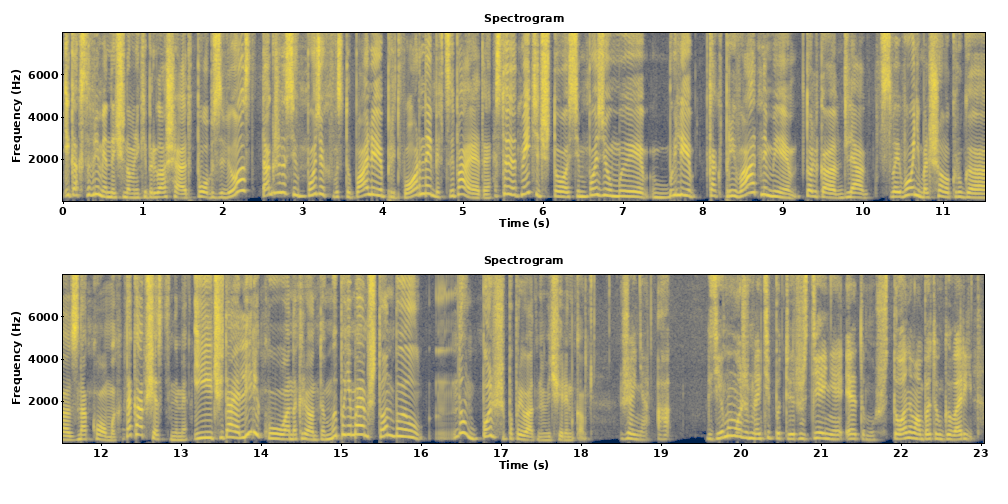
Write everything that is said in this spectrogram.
И как современные чиновники приглашают поп-звезд, также на симпозиях выступали притворные певцы-поэты. Стоит отметить, что симпозиумы были как приватными, только для своего небольшого круга знакомых, так и общественными. И читая лирику Анакреонта, мы понимаем, что он был, ну, больше по приватным вечеринкам. Женя, а где мы можем найти подтверждение этому? Что нам об этом говорит?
